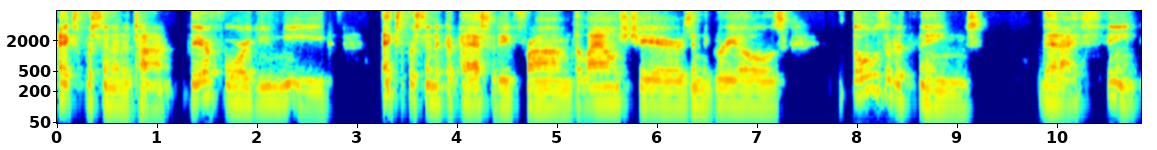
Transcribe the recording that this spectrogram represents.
X percent of the time. Therefore, you need X percent of capacity from the lounge chairs and the grills. Those are the things that I think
